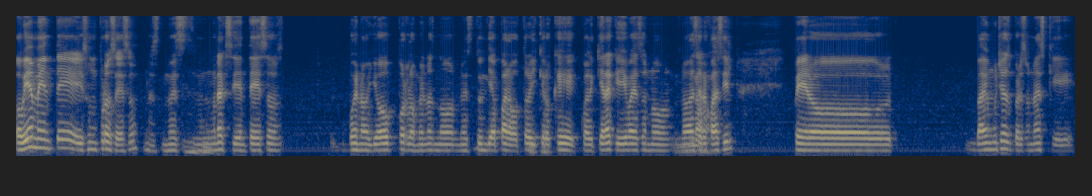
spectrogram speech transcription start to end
obviamente es un proceso, no es, un accidente eso. Bueno, yo por lo menos no, no es de un día para otro y creo que cualquiera que lleva eso no, no va a ser fácil, pero hay muchas personas que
